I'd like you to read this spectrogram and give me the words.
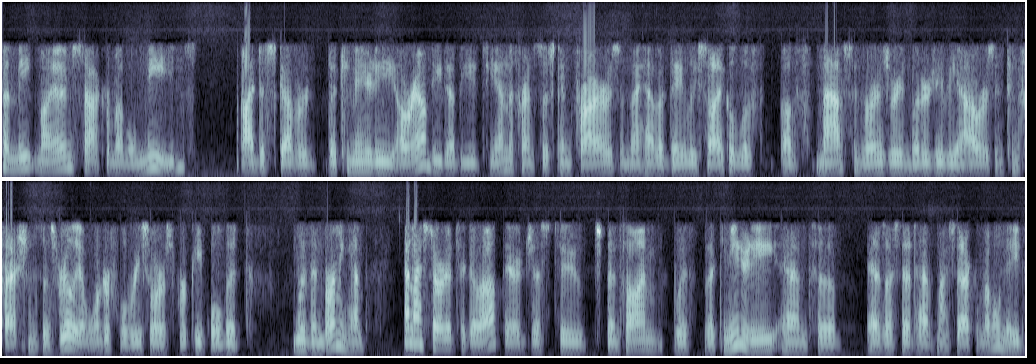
to meet my own sacramental needs, I discovered the community around EWTN, the Franciscan Friars, and they have a daily cycle of, of Mass and Rosary and Liturgy of the Hours and confessions. It's really a wonderful resource for people that live in Birmingham. And I started to go out there just to spend time with the community and to, as I said, have my sacramental needs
